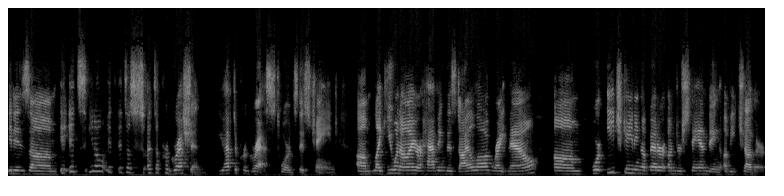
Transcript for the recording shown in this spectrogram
It is, um, it, it's, you know, it, it's a, it's a progression. You have to progress towards this change. Um, like you and I are having this dialogue right now, um, we're each gaining a better understanding of each other.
